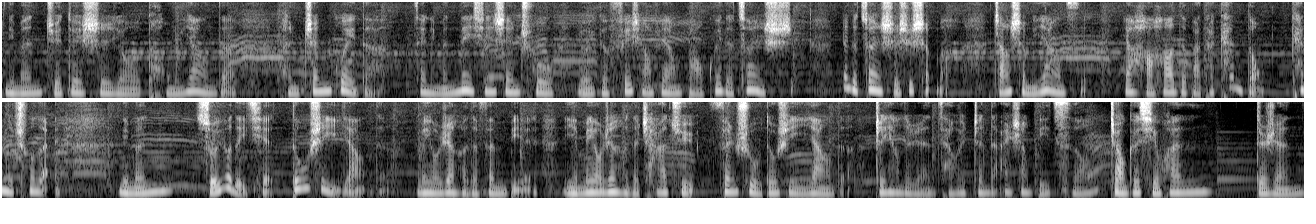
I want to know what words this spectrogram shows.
你们绝对是有同样的很珍贵的。在你们内心深处有一个非常非常宝贵的钻石，那个钻石是什么？长什么样子？要好好的把它看懂，看得出来。你们所有的一切都是一样的，没有任何的分别，也没有任何的差距，分数都是一样的。这样的人才会真的爱上彼此哦。找个喜欢的人，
